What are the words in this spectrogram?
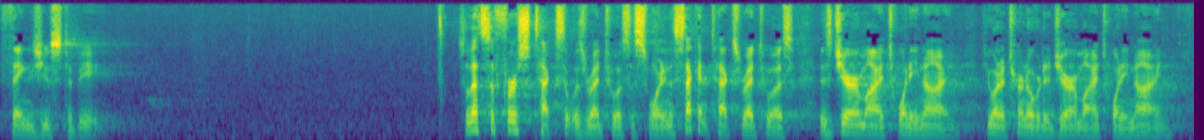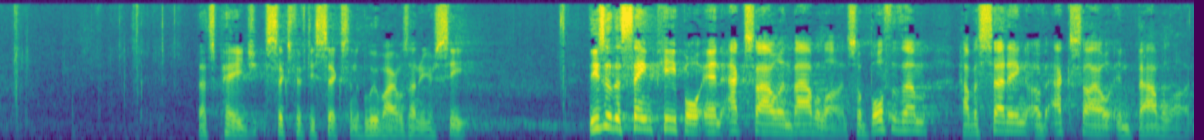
things used to be. So that's the first text that was read to us this morning. The second text read to us is Jeremiah 29. If you want to turn over to Jeremiah 29, that's page 656 in the blue Bibles under your seat. These are the same people in exile in Babylon. So both of them have a setting of exile in Babylon.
